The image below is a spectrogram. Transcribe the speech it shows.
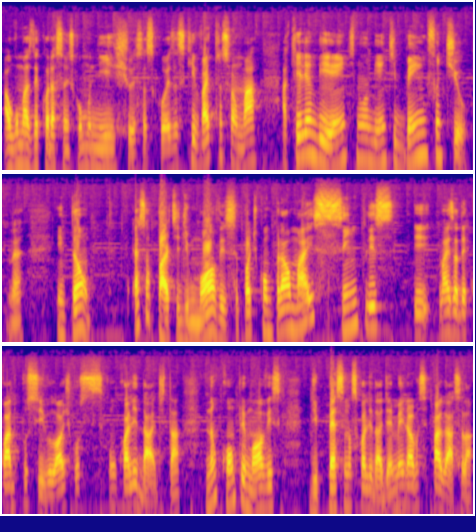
algumas decorações como nicho, essas coisas que vai transformar aquele ambiente num ambiente bem infantil, né? Então, essa parte de móveis você pode comprar o mais simples e mais adequado possível, lógico, com qualidade, tá? Não compre móveis de péssimas qualidades, é melhor você pagar, sei lá,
